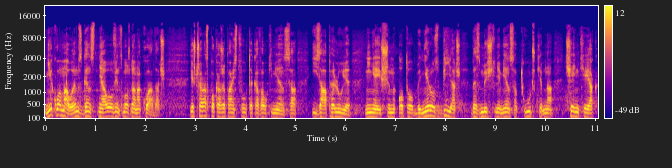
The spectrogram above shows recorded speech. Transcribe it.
Nie kłamałem, zgęstniało, więc można nakładać. Jeszcze raz pokażę Państwu te kawałki mięsa i zaapeluję niniejszym o to, by nie rozbijać bezmyślnie mięsa tłuczkiem na cienkie jak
